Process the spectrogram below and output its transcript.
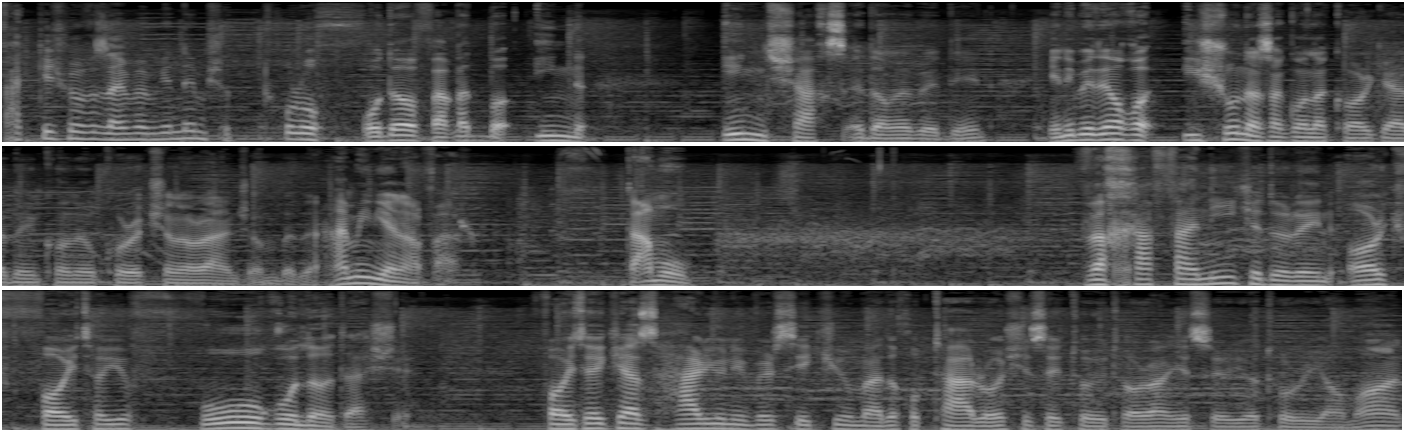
فکش میفه زمین میگه نمیشه تو رو خدا فقط با این این شخص ادامه بدین. یعنی بدین آقا ایشون اصلا کلا کارگردانی کنه و کرکشن رو انجام بده. همین یه نفر. تموم. و خفنی که داره این آرک فایت های فوق العاده فایت هایی که از هر یونیورس یکی اومده خب طراحش یه سری تویوتوران یه سری توریامان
